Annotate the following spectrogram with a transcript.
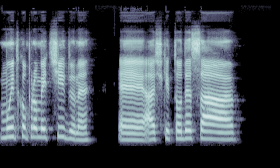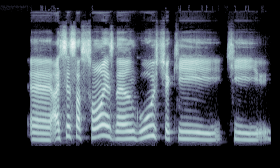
muito comprometido, né? É, acho que toda essa é, as sensações, né, a angústia que que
